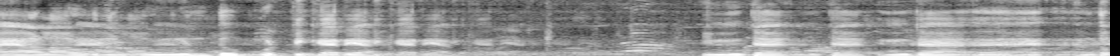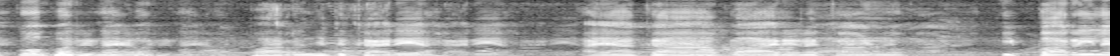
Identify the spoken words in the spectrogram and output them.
അയാൾ അവിടുന്ന് വീണ്ടും പൊട്ടിക്കരയാ. ഇന്റെ ഇന്റെ എന്തൊക്കെയോ പറയണ അയാൾ പറഞ്ഞിട്ട് കരയാ. അയാൾക്ക് ആ ഭാര്യനെ കാണണം. ഇപ്പൊ അറിയില്ല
